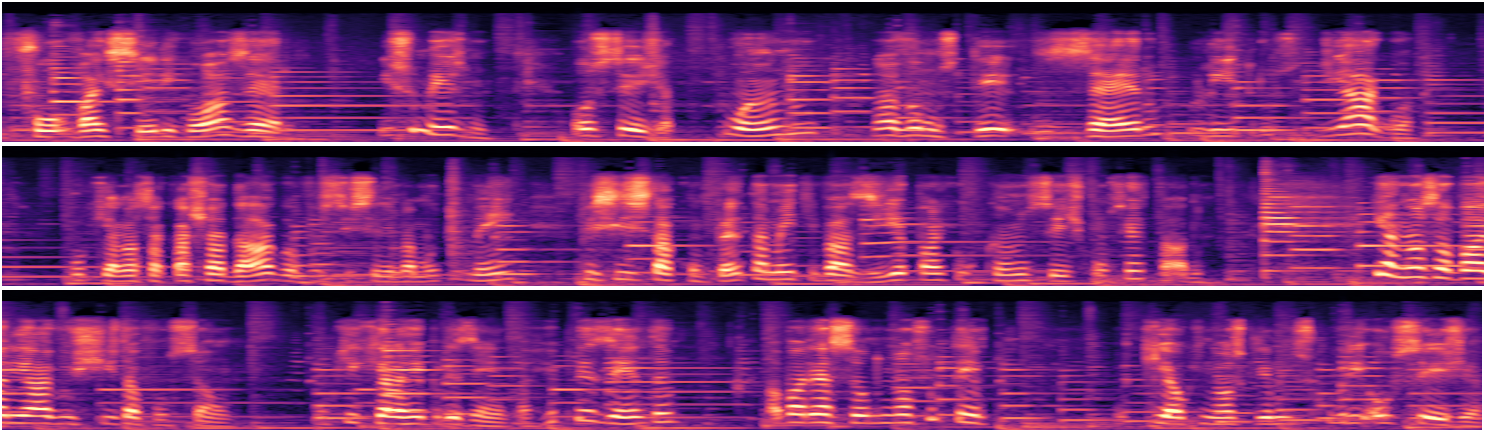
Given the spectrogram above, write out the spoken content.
for, vai ser igual a zero. Isso mesmo, ou seja, quando nós vamos ter zero litros de água. Porque a nossa caixa d'água, você se lembra muito bem, precisa estar completamente vazia para que o cano seja consertado. E a nossa variável x da função, o que, que ela representa? Representa a variação do nosso tempo que é o que nós queremos descobrir. Ou seja,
